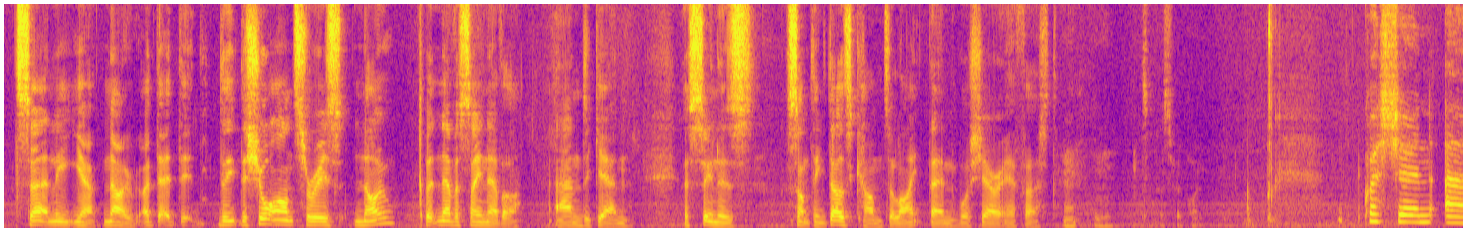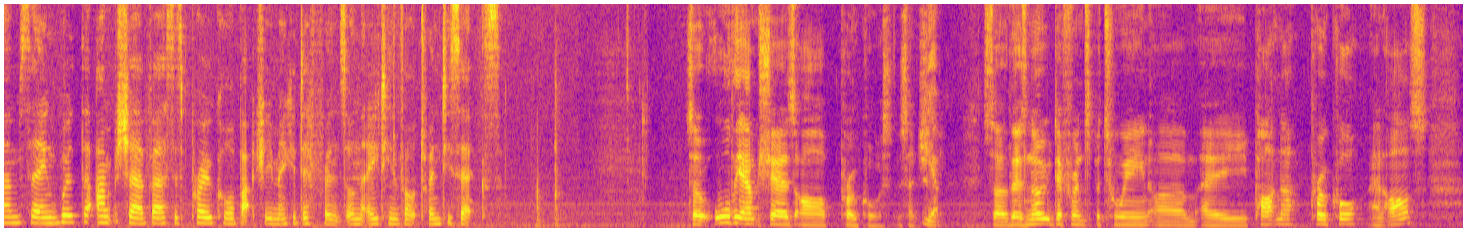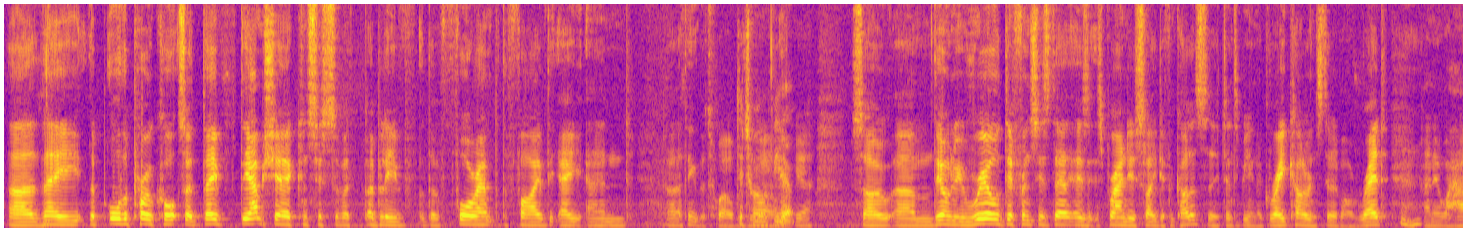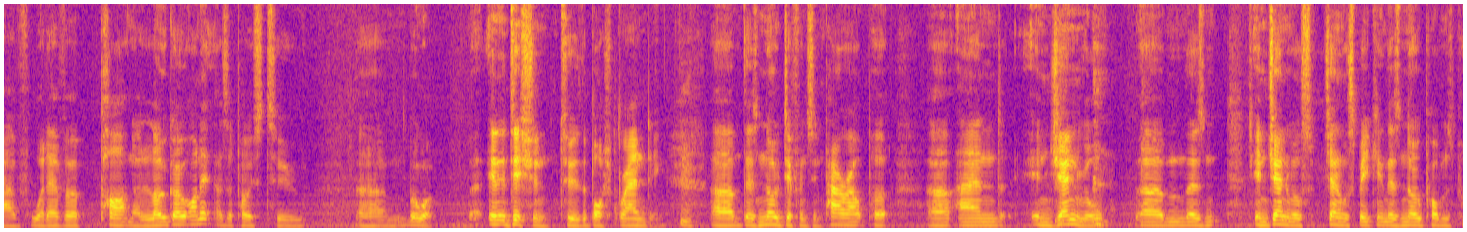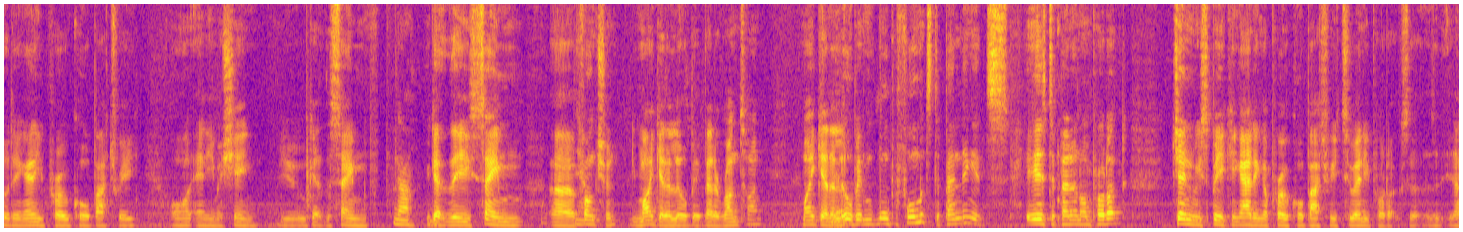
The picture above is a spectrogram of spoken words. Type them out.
certainly, yeah, no. Uh, The, the- the, the short answer is no, but never say never. And again, as soon as something does come to light, then we'll share it here first. That's, that's a fair point. Question um, saying, Would the AMPShare versus Procore battery make a difference on the 18 volt 26? So all the AMPShares are Procore essentially. Yep. So there's no difference between um, a partner Procore and ours. Uh, they the, all the Procore. So they've the AMPShare consists of a, I believe the four amp, the five, the eight, and uh, I think the twelve. The as 12, well. yeah. yeah. So um, the only real difference is there is it's brand branded slightly different colours. So they tend to be in a grey colour instead of our red, and it will have whatever partner logo on it as opposed to, um, well, in addition to the Bosch branding. Um, there's no difference in power output, uh, and in general, um, there's in general, general speaking, there's no problems putting any Procore battery on any machine. You get the same No. you get the same uh, Yeah. function. You might get a little bit better runtime. Might get a little bit more performance, depending. It's it is dependent on product. Generally speaking, adding a Procore battery to any product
